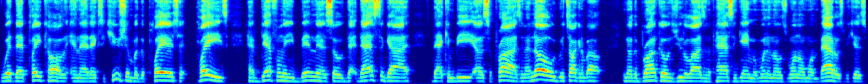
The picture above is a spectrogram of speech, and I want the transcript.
with that play call and that execution, but the players plays have definitely been there. So that, that's the guy that can be a surprise. And I know we're talking about you know the Broncos utilizing the passing game and winning those one-on-one battles because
